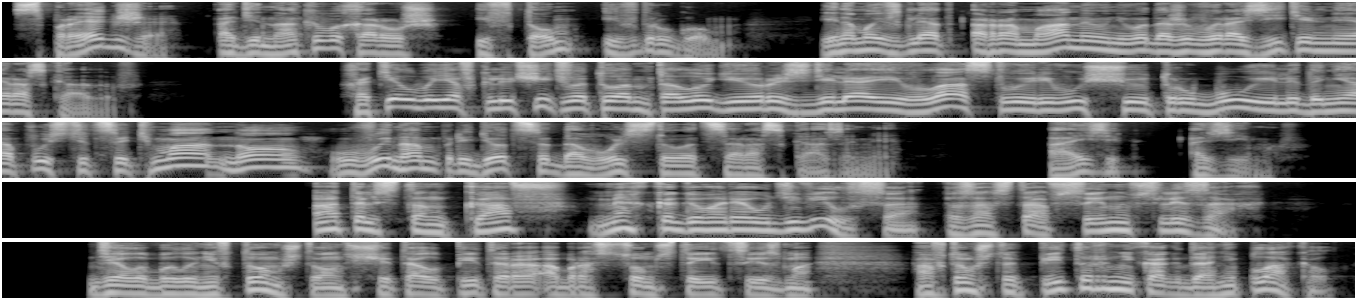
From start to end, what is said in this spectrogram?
Спрэг же одинаково хорош и в том, и в другом. И, на мой взгляд, романы у него даже выразительнее рассказов. Хотел бы я включить в эту антологию «Разделяя и властвуй» ревущую трубу или «Да не опустится тьма», но, увы, нам придется довольствоваться рассказами. Айзек Азимов Ательстон Каф, мягко говоря, удивился, застав сына в слезах. Дело было не в том, что он считал Питера образцом стоицизма, а в том, что Питер никогда не плакал.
